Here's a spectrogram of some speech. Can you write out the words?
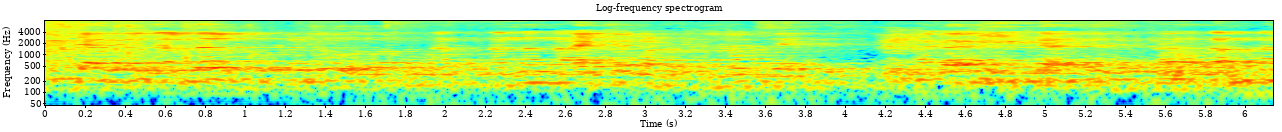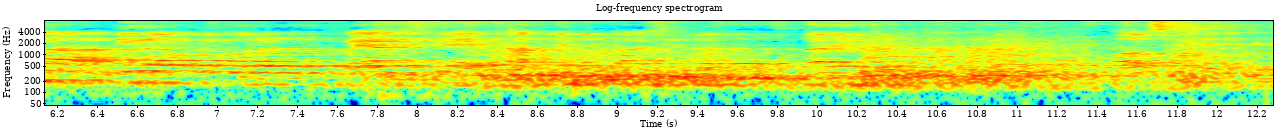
ಈ ಜಾಗದ ನೆಲದಲ್ಲಿ ಕೂತ್ಕೊಂಡು ನನ್ನ- ನನ್ನನ್ನು ಆಯ್ಕೆ ಮಾಡಿದ್ರು ಹಾಗಾಗಿ ಈಗ ನನ್ನ ನೀರಾವರಿ ಹೋರಾಟದ ಪ್ರಯಾಣಕ್ಕೆ ನಾನೇ ಒಂದು ಆಶೀರ್ವಾದ ಸದಾಯ ಭಾವಿಸ್ಕೊಂಡಿದ್ದೀನಿ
